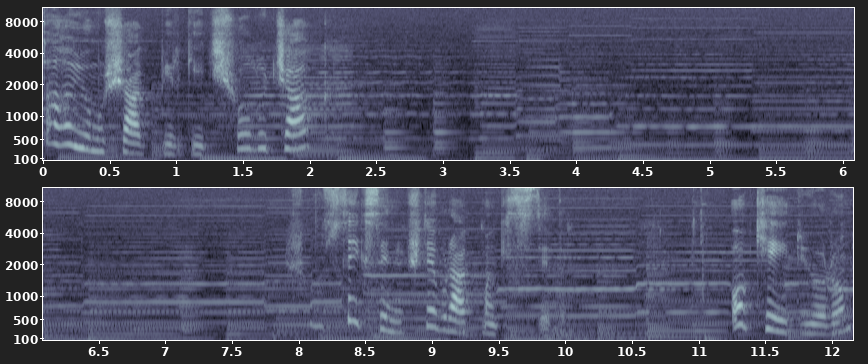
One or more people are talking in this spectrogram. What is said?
daha yumuşak bir geçiş olacak. Şu 83'te bırakmak istedim. Okey diyorum.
